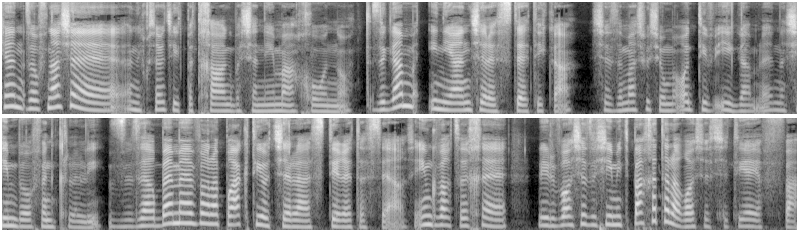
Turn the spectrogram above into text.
כן, זו אופנה שאני חושבת שהתפתחה רק בשנים האחרונות. זה גם עניין של אסתטיקה, שזה משהו שהוא מאוד טבעי גם לנשים באופן כללי. וזה הרבה מעבר לפרקטיות של להסתיר את השיער, שאם כבר צריך uh, ללבוש איזושהי מטפחת על הראש, אז שתהיה יפה.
